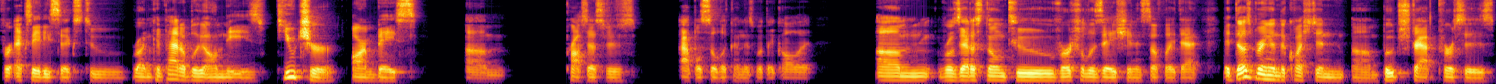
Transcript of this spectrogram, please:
for x86 to run compatibly on these future ARM based um, processors. Apple Silicon is what they call it um, Rosetta Stone 2, virtualization, and stuff like that. It does bring into question um, Bootstrap versus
